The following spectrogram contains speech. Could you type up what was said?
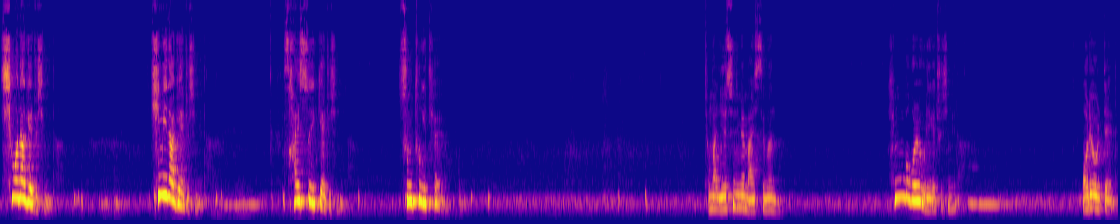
시원하게 해주십니다. 힘이 나게 해주십니다. 살 수 있게 해주십니다. 숨통이 튀어요. 정말 예수님의 말씀은 행복을 우리에게 주십니다. 어려울 때에도.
